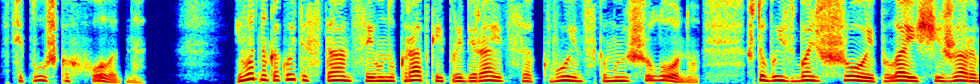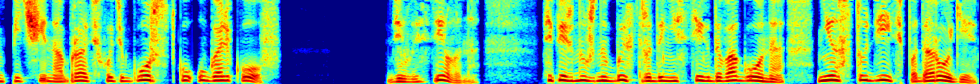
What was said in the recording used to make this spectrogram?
В теплушках холодно. И вот на какой-то станции он украдкой пробирается к воинскому эшелону, чтобы из большой, пылающей жаром печи набрать хоть горстку угольков. Дело сделано. Теперь нужно быстро донести их до вагона, не остудить по дороге.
